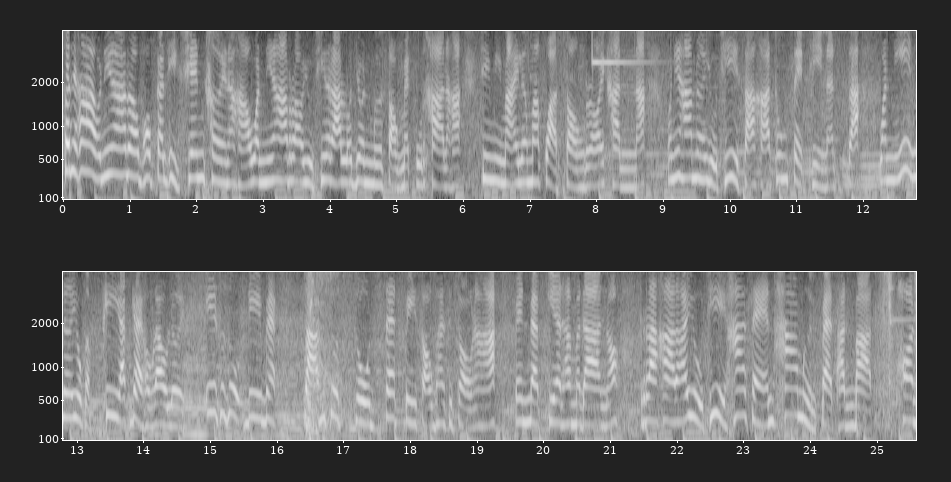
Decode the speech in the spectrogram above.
สวัสดีค่ะ วันนี้นะเราพบกันอีกเช่นเคยนะคะ วันนี้นะคะเราอยู่ที่ร้านรถยนต์มือ2 m c กูดคานะคะ ที่มีมาให้เรื่องมากกว่า 200 คันนะ วันนี้นะคะเนยอยู่ที่สาขาทุ่งเศรษฐีนะจ๊ะ วันนี้เนยอยู่กับพี่ยักษ์ใหญ่ของเราเลย Isuzu D-Max 3.0 Z ปี 2012 นะคะ เป็นแบบเกียร์ธรรมดาเนาะ ราคานะคะอยู่ที่ 558,000 บาทผ่อน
